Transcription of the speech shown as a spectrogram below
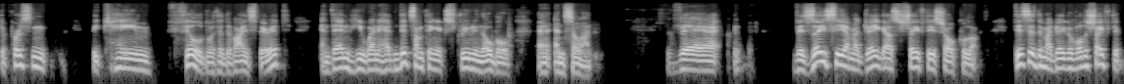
the person became filled with a divine spirit and then he went ahead and did something extremely noble uh, and so on this is the madrega of all the shaftim.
